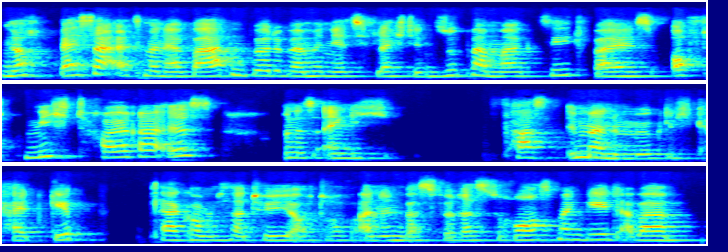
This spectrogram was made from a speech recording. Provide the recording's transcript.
noch besser, als man erwarten würde, wenn man jetzt vielleicht den Supermarkt sieht, weil es oft nicht teurer ist und es eigentlich fast immer eine Möglichkeit gibt. Klar kommt es natürlich auch darauf an, in was für Restaurants man geht, aber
